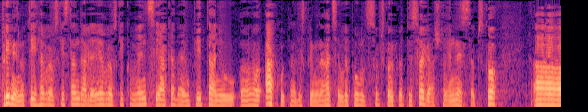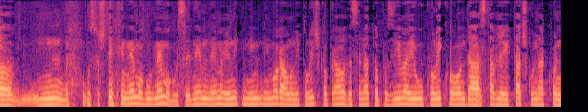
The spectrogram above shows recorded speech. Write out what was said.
primjenu tih evropskih standarda i evropskih konvencija kada je u pitanju a, akutna diskriminacija u Republici Srpskoj protiv svega što je nesrpsko, a, u suštini ne mogu, ne mogu se, ne- nemaju ni, moralno ni političko pravo da se na to pozivaju ukoliko onda stavljaju tačku nakon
